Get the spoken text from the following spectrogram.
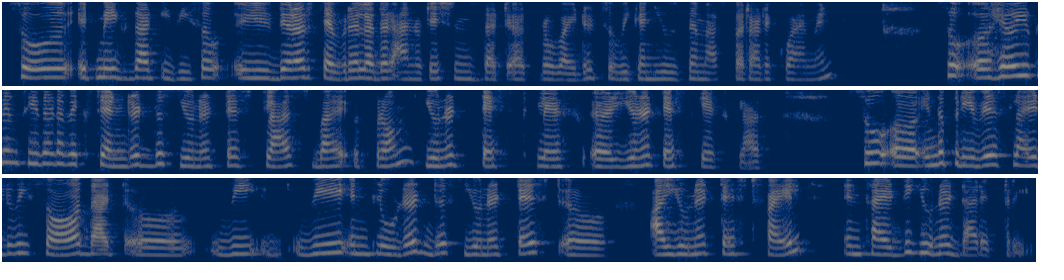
So it makes that easy. So uh, there are several other annotations that are provided, so we can use them as per our requirement. So uh, here you can see that I've extended this unit test class by from unit test class, uh, unit test case class. So uh, in the previous slide, we saw that we we included this unit test, our unit test file inside the unit directory.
